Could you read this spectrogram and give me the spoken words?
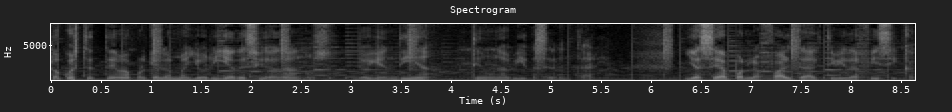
Toco este tema porque la mayoría de ciudadanos de hoy en día tienen una vida sedentaria, ya sea por la falta de actividad física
